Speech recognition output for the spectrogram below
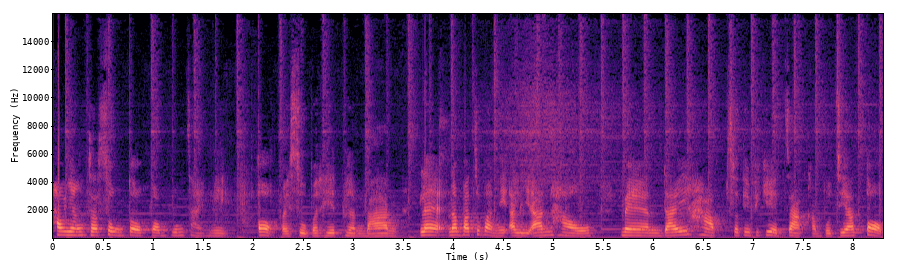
เขายังจะส่งต่อความภูมิใจนี้ออกไปสู่ประเทศเพื่อนบ้าน และณปัจจุบันนี้อาริอันเฮาแมนได้หับสติฟิเคตจากกัมพูชาตอบ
